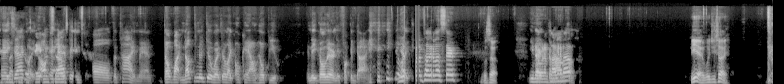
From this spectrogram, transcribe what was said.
them go exactly. save All- It happens all the time, man. Don't want nothing to do with. it. They're like, "Okay, I'll help you," and they go there and they fucking die. You're You know like, what I'm talking about, sir? What's up? You know what I'm talking mountain." about? Yeah, what'd you say?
